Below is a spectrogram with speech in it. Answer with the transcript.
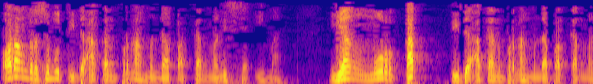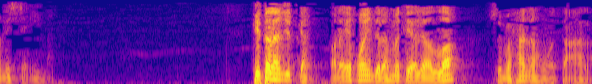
Orang tersebut tidak akan pernah mendapatkan manisnya iman. Yang murtad tidak akan pernah mendapatkan manisnya iman. Kita lanjutkan. Para ikhwan yang dirahmati oleh Allah Subhanahu wa taala.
